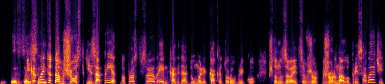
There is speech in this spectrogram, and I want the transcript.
Не какой-то там жесткий запрет, но просто в свое время, когда думали, как эту рубрику, что называется, в жур- к журналу присобачить,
